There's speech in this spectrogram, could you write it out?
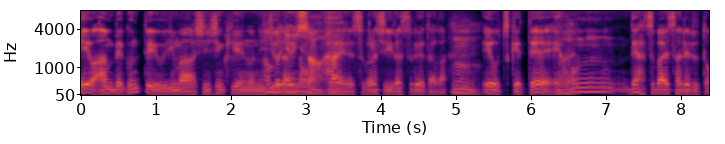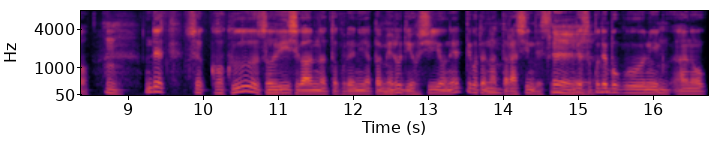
絵を安部君っていう今新進気鋭の20代の、はい。えー素晴らしいイラストレーターがうん。絵をつけて絵本で発売されると。うん。でせっかくそういういい詩があるんだったらこれにやっぱりメロディー欲しいよねってことになったらしいんです、うん。ええ。でそこで僕に、あの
